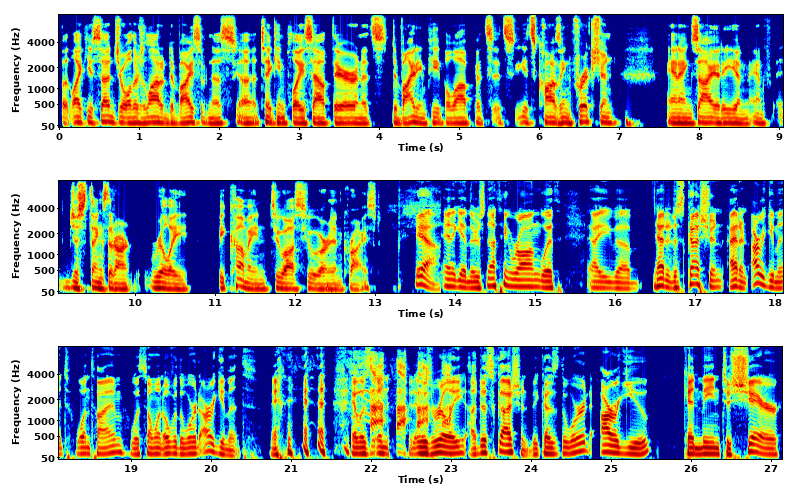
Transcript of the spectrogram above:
but like you said, Joel, there's a lot of divisiveness uh, taking place out there, and it's dividing people up. It's it's it's causing friction and anxiety and and just things that aren't really becoming to us who are in Christ. Yeah, and again, there's nothing wrong with. I uh, had a discussion, I had an argument one time with someone over the word argument. it was in, it was really a discussion because the word argue can mean to share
